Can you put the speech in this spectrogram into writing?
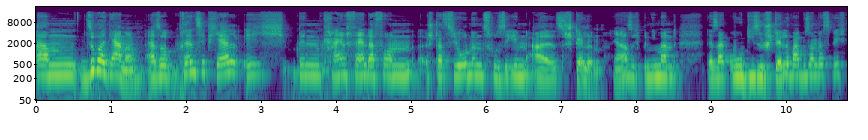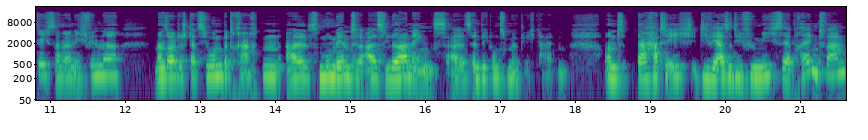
Ähm, super gerne. Also prinzipiell, ich bin kein Fan davon, Stationen zu sehen als Stellen. Ja, also ich bin niemand, der sagt, oh, diese Stelle war besonders wichtig, sondern ich finde, man sollte Stationen betrachten als Momente, als Learnings, als Entwicklungsmöglichkeiten. Und da hatte ich diverse, die für mich sehr prägend waren.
